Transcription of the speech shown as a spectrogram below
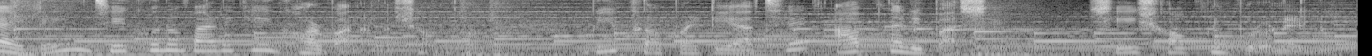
চাইলেই যে কোনো বাড়িকেই ঘর বানানো সম্ভব। বি প্রপার্টি আছে আপনারই পাশে। সেই স্বপ্ন পূরণের লক্ষ্যে।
